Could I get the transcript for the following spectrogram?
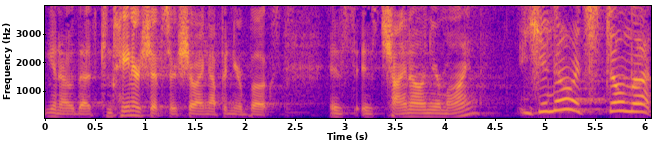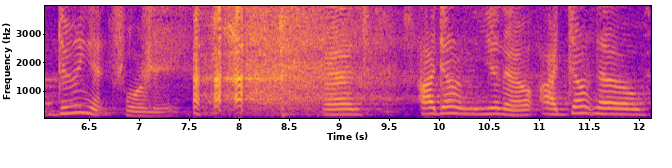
you know that container ships are showing up in your books is is china on your mind you know it's still not doing it for me and i don't you know i don't know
